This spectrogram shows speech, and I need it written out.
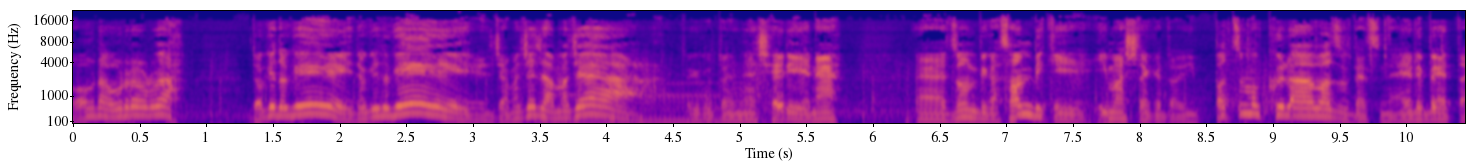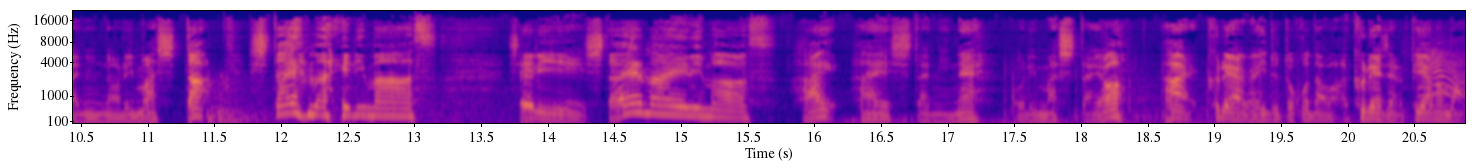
おらおらおら。ドキドキドキドキ邪魔じゃ邪魔じゃということでね、シェリーね、えー、ゾンビが3匹いましたけど、一発も食らわずですね、エレベーターに乗りました。下へ参ります。シェリー、下へ参ります。はい、はい、下にね、降りましたよ。はい、クレアがいるとこだわ。クレアじゃない、ピアノマン。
